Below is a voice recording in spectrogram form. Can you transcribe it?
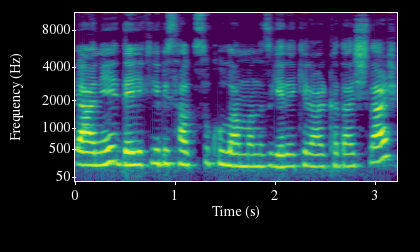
Yani delikli bir saksı kullanmanız gerekir arkadaşlar.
